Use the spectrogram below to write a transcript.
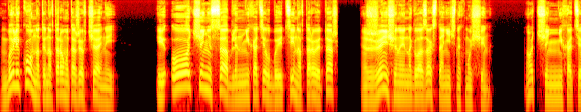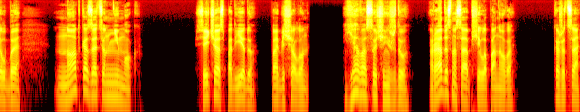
Были комнаты на втором этаже в чайной. И очень Саблин не хотел бы идти на второй этаж с женщиной на глазах станичных мужчин. Очень не хотел бы, но отказать он не мог. Сейчас подъеду, пообещал он. Я вас очень жду, радостно сообщила Панова. Кажется,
